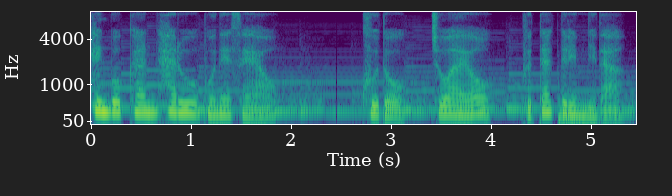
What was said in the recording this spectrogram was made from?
행복한 하루 보내세요. 구독, 좋아요 부탁드립니다.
